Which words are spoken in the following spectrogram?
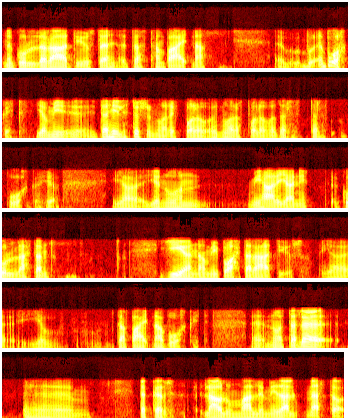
ne kuulla radiosta tähän paina puhkait. Ja mi, tämä heille tuossa nuoret puolella, nuoret puolella tällä, puhkait. Ja, ja, nuuhan mi harjaani kuulla tämän mi pahta radius. Ja, ja tämä painaa puhkait. No tällä takkar laulun malle, mitä mesta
